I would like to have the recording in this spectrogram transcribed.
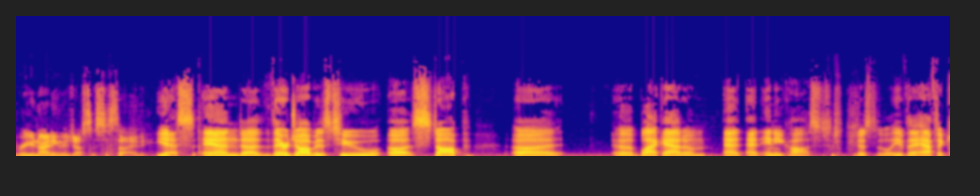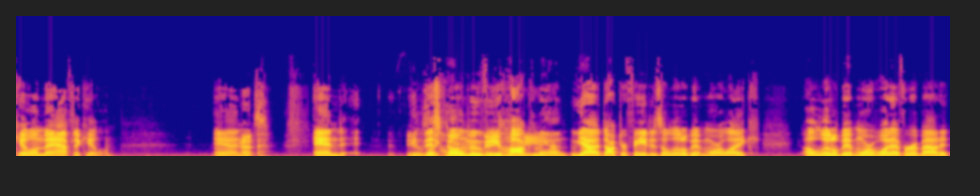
reuniting the Justice Society. Yes, and uh, their job is to uh, stop uh, uh, Black Adam at, at any cost. Just if they have to kill him, they have to kill him. And Uh, and this like whole Dr. movie, would be- Hawkman, yeah, Doctor Fate is a little bit more like a little bit more whatever about it.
